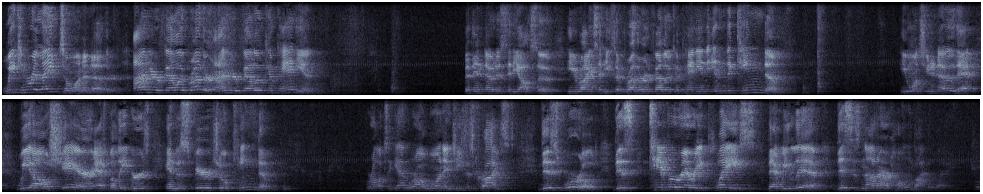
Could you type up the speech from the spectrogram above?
We can relate to one another. I'm your fellow brother. I'm your fellow companion. But then notice that he also, he writes that he's a brother and fellow companion in the kingdom. He wants you to know that we all share as believers in the spiritual kingdom. We're all together. We're all one in Jesus Christ. This world, this temporary place that we live, this is not our home, by the way.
